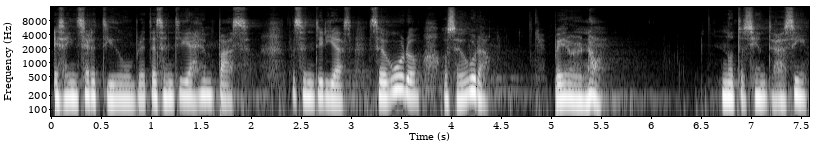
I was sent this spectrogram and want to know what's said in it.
esa incertidumbre, te sentirías en paz, te sentirías seguro o segura, pero no, no te sientes así.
